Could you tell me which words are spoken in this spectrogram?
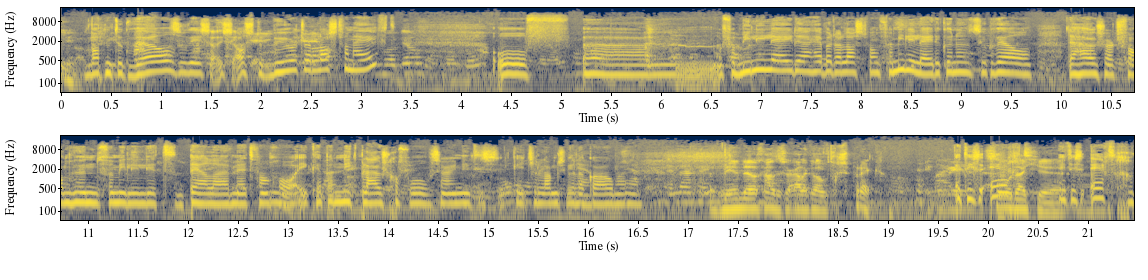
wat natuurlijk wel zo is, is als de buurt er last van heeft. Of ehm, familieleden hebben er last van. Familieleden kunnen natuurlijk wel de huisarts van hun familielid bellen met van... Goh, ik heb een niet pluisgevoel, zou je niet eens een keertje langs willen komen? Het merendeel gaat dus eigenlijk over het gesprek. Het is echt, je- het is echt ge-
